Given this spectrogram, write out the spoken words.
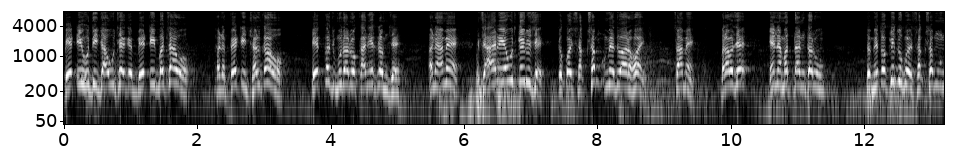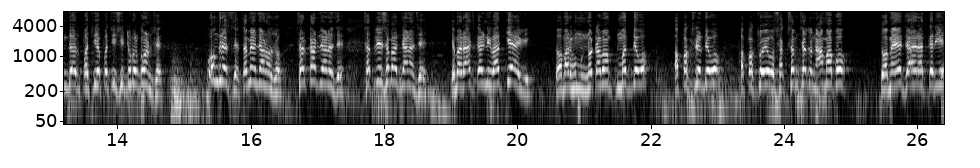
પેટી સુધી જવું છે કે બેટી બચાવો અને પેટી છલકાવો. એક જ મુદ્દાનો કાર્યક્રમ છે. અને અમે જાહેર એવું જ કર્યું છે કે કોઈ સક્ષમ ઉમેદવાર હોય સામે, બરાબર છે? એને મતદાન કરવું તો મેં તો કીધું કોઈ સક્ષમ ઉમેદવાર પચીએ પચીસ સીટો પર કોણ છે? કોંગ્રેસ છે, તમે જાણો છો, સરકાર જાણે છે, ક્ષત્રિય સમાજ જાણે છે. એમાં રાજકારણની વાત ક્યાં આવી? તો અમારે હું નોટામાં મત દેવો, અપક્ષને દેવો, અપક્ષો એવો સક્ષમ છે તો નામ આપો. તો અમે એ જાહેરાત કરીએ.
